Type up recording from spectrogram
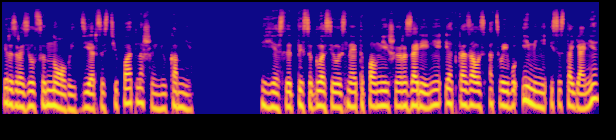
и разразился новой дерзостью по отношению ко мне. «Если ты согласилась на это полнейшее разорение и отказалась от своего имени и состояния»,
